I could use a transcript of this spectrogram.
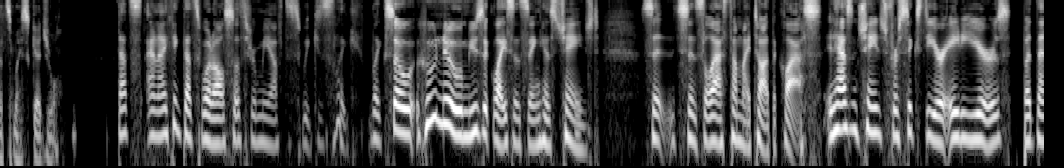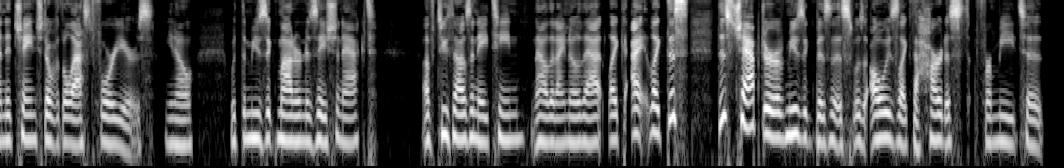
That's my schedule. that's and I think that's what also threw me off this week is like like so who knew music licensing has changed since since the last time I taught the class. It hasn't changed for 60 or 80 years, but then it changed over the last 4 years, you know, with the Music Modernization Act of 2018 now that I know that. Like I like this this chapter of music business was always like the hardest for me to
